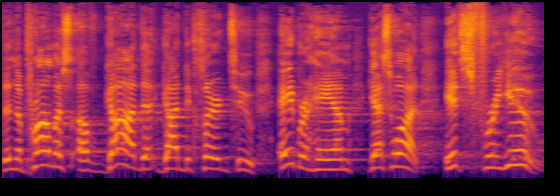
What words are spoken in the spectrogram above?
then the promise of God that God declared to Abraham, guess what? It's for you.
